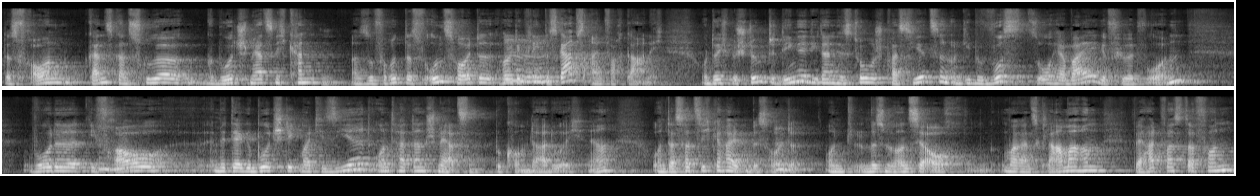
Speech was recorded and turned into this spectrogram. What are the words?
dass Frauen ganz, ganz früher Geburtsschmerz nicht kannten. Also so verrückt das für uns heute, heute mhm. klingt, das gab es einfach gar nicht. Und durch bestimmte Dinge, die dann historisch passiert sind und die bewusst so herbeigeführt wurden, wurde die mhm. Frau mit der Geburt stigmatisiert und hat dann Schmerzen bekommen dadurch. Ja? Und das hat sich gehalten bis heute. Und müssen wir uns ja auch mal ganz klar machen, wer hat was davon?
